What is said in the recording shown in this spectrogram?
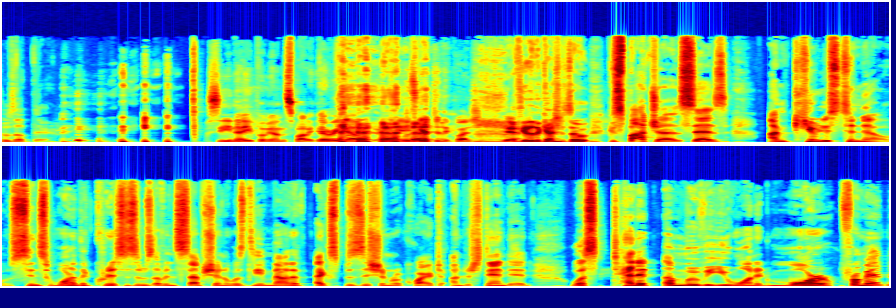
it was up there. See, now you put me on the spot again. There we go. Okay. Let's get to the question. Yeah. Let's get to the question. So Gazpacha says, I'm curious to know, since one of the criticisms of Inception was the amount of exposition required to understand it, was Tenet a movie you wanted more from it,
